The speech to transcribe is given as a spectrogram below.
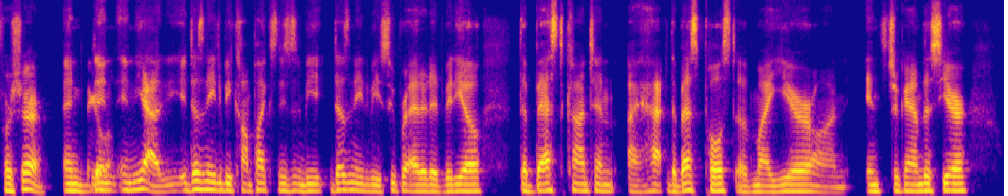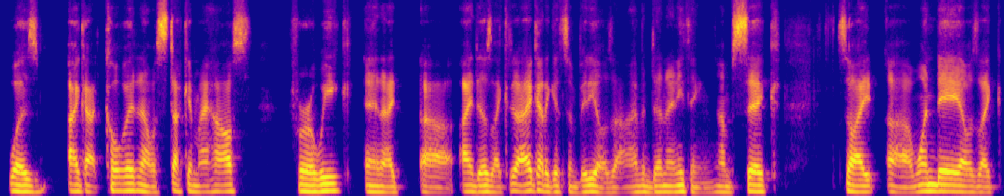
For sure. And, and, and yeah, it doesn't need to be complex. It doesn't be it doesn't need to be super edited video. The best content I had the best post of my year on Instagram this year was I got COVID and I was stuck in my house for a week and I uh I was like I got to get some videos. I haven't done anything. I'm sick. So I uh one day I was like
